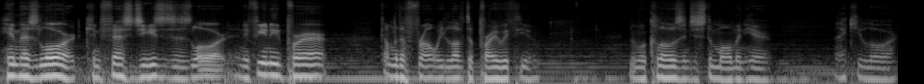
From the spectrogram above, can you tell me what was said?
Him as Lord. Confess Jesus as Lord. And if you need prayer, come to the front. We'd love to pray with you. And we'll close in just a moment here. Thank you, Lord.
